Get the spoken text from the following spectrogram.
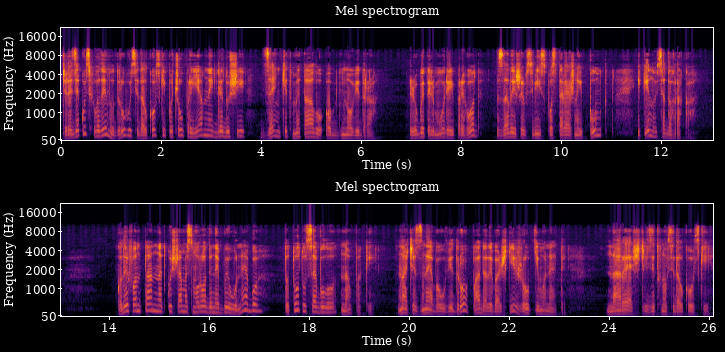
Через якусь хвилину другу Сідалковський почув приємний для душі дзенькіт металу об дно відра. Любитель моря і пригод залишив свій спостережний пункт і кинувся до грака. Коли фонтан над кущами смородини бив у небо, то тут усе було навпаки, наче з неба у відро падали важкі жовті монети. Нарешті, зітхнув Сідалковський.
